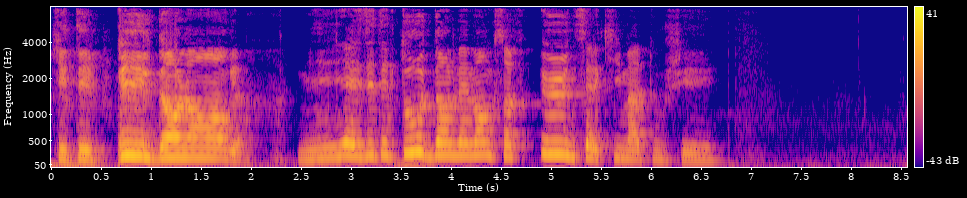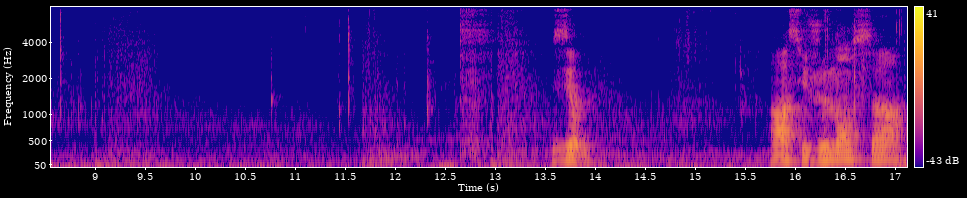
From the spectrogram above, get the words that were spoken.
qui était pile dans l'angle. Mais elles étaient toutes dans le même angle, sauf une, celle qui m'a touché. Zéro. Ah, si je m'en sors.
